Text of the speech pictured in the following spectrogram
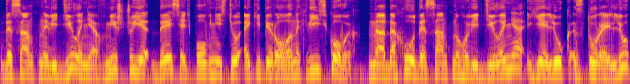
Десантне відділення вміщує 10 повністю екіпірованих військових. На даху десантного відділення є люк з туреллю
